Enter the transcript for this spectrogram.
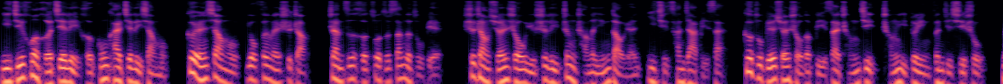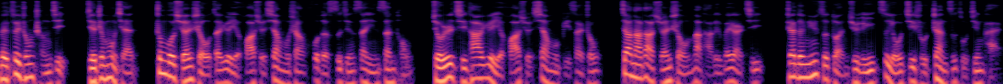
以及混合接力和公开接力项目。个人项目又分为视障、站姿和坐姿三个组别。视障选手与视力正常的引导员一起参加比赛，各组别选手的比赛成绩乘以对应分级系数为最终成绩。截至目前，中国选手在越野滑雪项目上获得四金三银三铜。九日其他越野滑雪项目比赛中，加拿大选手娜塔莉威尔基摘得女子短距离自由技术站姿组金牌，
